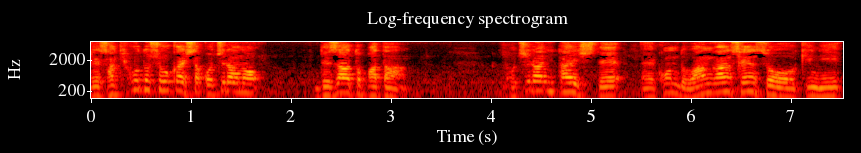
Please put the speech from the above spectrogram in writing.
う、えー、先ほど紹介したこちらのデザートパターン。こちらに対して、え今度湾岸戦争を機に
